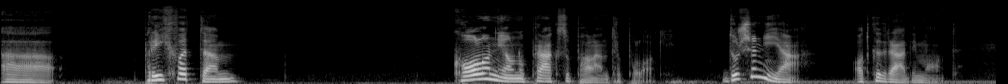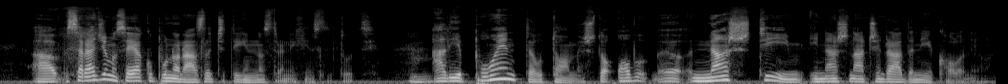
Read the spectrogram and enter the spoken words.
a, prihvatam kolonijalnu praksu paleoantropologije. Dušan i ja otkad radimo ovde. A, sarađujemo sa jako puno različitih inostranih institucija. Mm. Ali je poenta u tome što ovo, e, naš tim i naš način rada nije kolonijalni.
